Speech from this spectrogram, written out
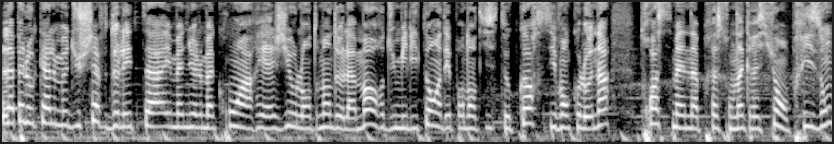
L'appel au calme du chef de l'État, Emmanuel Macron, a réagi au lendemain de la mort du militant indépendantiste corse Ivan Colonna, trois semaines après son agression en prison.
